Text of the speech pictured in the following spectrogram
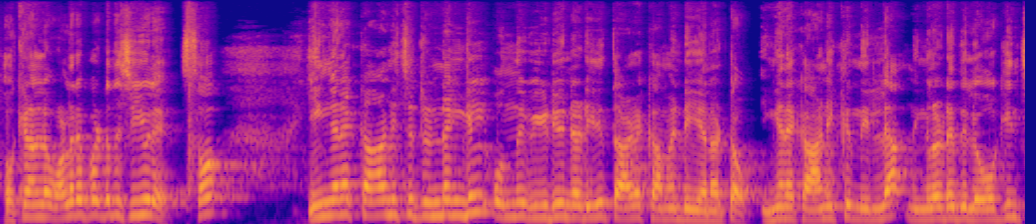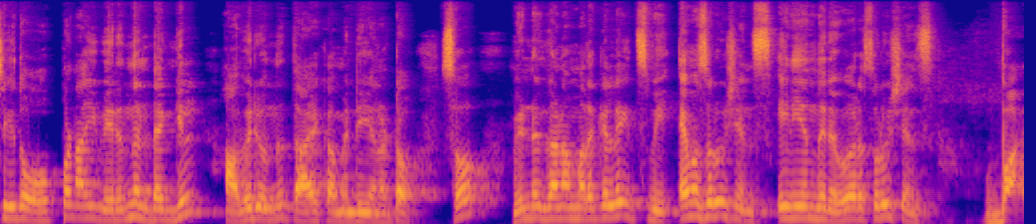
ഓക്കെ ആണല്ലോ? വളരെ പെട്ടെന്ന് ചെയ്യൂലേ? സോ ഇങ്ങനെ കാണിച്ചിട്ടുണ്ടെങ്കിൽ ഒന്ന് വീഡിയോന്റെ അടിയിൽ താഴെ കമന്റ് ചെയ്യണം കേട്ടോ ഇങ്ങനെ കാണിക്കുന്നില്ല. നിങ്ങളുടേത് ലോഗിൻ ചെയ്ത് ഓപ്പൺ ആയി വരുന്നുണ്ടെങ്കിൽ അവരൊന്ന് താഴെ കമന്റ് ചെയ്യണം കേട്ടോ സോ വീണ്ടും കാണാൻ മറക്കല്ലേ? ഇറ്റ്സ് മീ എമ സൊല്യൂഷൻസ് ഇനി എന്തിന്? വേറെ സൊല്യൂഷൻസ് ബൈ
